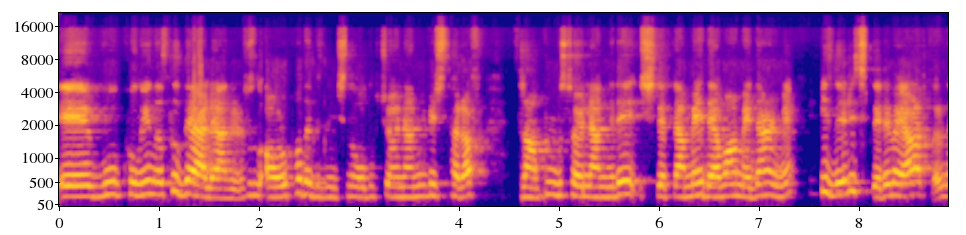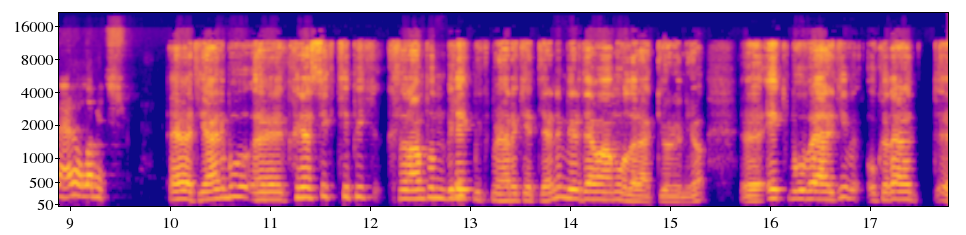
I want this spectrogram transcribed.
E, bu konuyu nasıl değerlendiriyorsunuz? Avrupa da bizim için oldukça önemli bir taraf. Trump'ın bu söylemleri şiddetlenmeye devam eder mi? Bize riskleri veya artları neler olabilir? Evet yani bu e, klasik tipik Trump'ın bilek bükme hareketlerinin bir devamı olarak görünüyor. E, ek bu vergi o kadar e,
